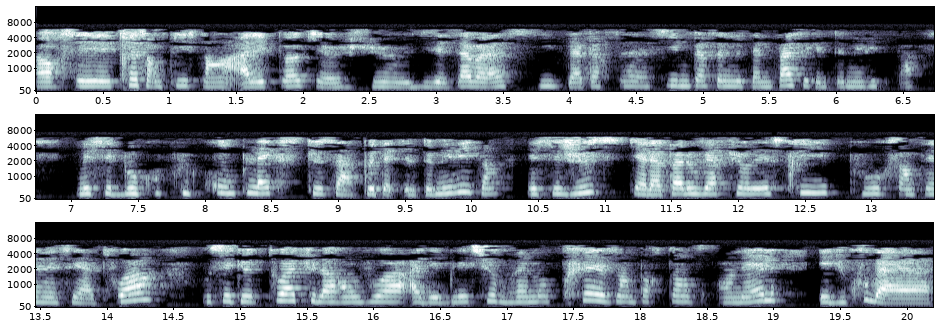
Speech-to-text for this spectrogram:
Alors c'est très simpliste, hein. à l'époque je disais ça, voilà, si, ta personne, si une personne ne t'aime pas, c'est qu'elle te mérite pas. Mais c'est beaucoup plus complexe que ça. Peut-être qu'elle te mérite, hein. Et c'est juste qu'elle n'a pas l'ouverture d'esprit pour s'intéresser à toi, ou c'est que toi tu la renvoies à des blessures vraiment très importantes en elle et du coup bah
